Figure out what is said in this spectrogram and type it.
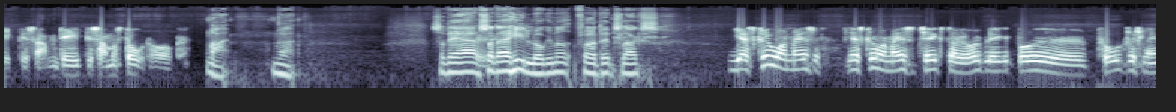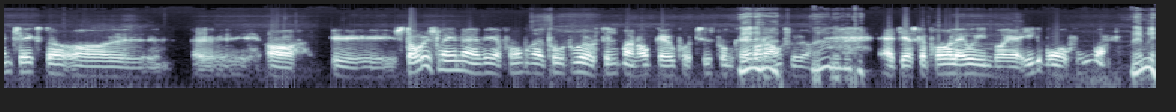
ikke det samme. Det er ikke det samme at stå deroppe. Nej, nej. Så det er, så det er helt lukket ned for den slags. Jeg skriver en masse. Jeg skriver en masse tekster i øjeblikket, både øh, poetry slam tekster og, øh, øh, og øh, story slam er jeg ved at forberede på. Du har jo stillet mig en opgave på et tidspunkt, kan Ja, jeg godt har afsløre, Ja, det rigtigt. at jeg skal prøve at lave en, hvor jeg ikke bruger humor Nemlig.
